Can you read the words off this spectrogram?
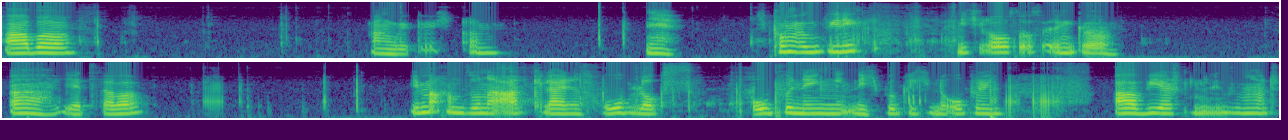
Aber fangen wir gleich an. Nee, ich komme irgendwie nicht, nicht raus aus Enker. Ah, jetzt aber. Wir machen so eine Art kleines Roblox Opening, nicht wirklich ein Opening, aber wie er schon gelesen hat,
